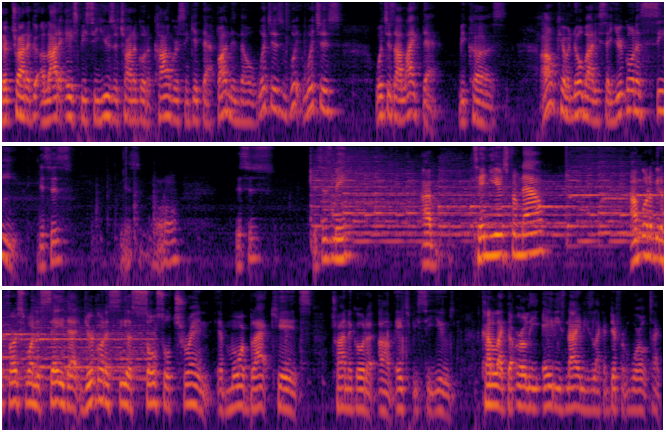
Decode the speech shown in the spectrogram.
they're trying to. A lot of HBCUs are trying to go to Congress and get that funding though, which is which is which is I like that because I don't care what nobody say. You're gonna see. This is this. Hold on. This is this is me. I ten years from now. I'm gonna be the first one to say that you're gonna see a social trend of more black kids trying to go to um, HBCUs, kind of like the early '80s, '90s, like a different world type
